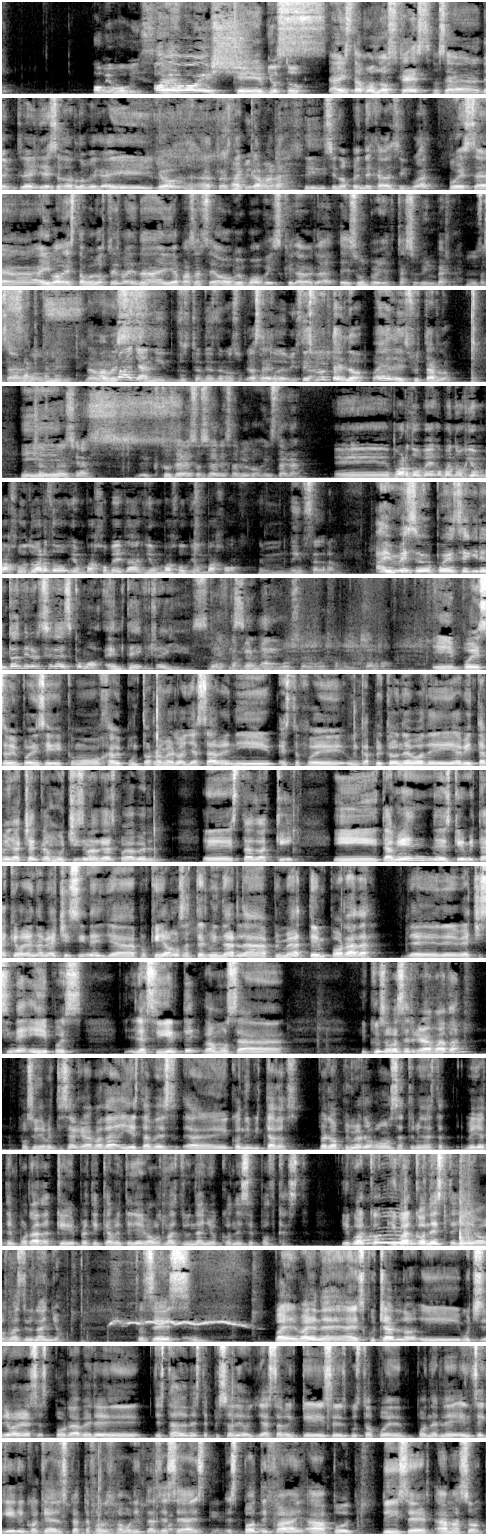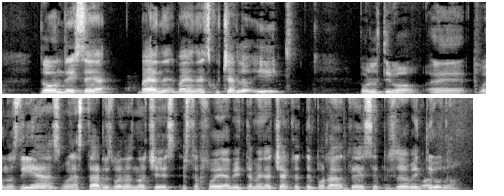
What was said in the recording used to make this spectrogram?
Obvio Bobis. Obvio, Bobish. Que pues, YouTube. ahí estamos los tres, o sea, David Reyes, Eduardo Vega y yo atrás Javi de cámara y diciendo pendejadas igual. Pues ah, ahí va- estamos los tres, vayan ahí a pasarse a Obvio Bobis, que la verdad es un proyectazo bien verga. O sea, Exactamente. No. Vayan y ustedes denos su o sea, punto de vista. disfrútenlo, vayan a disfrutarlo. Muchas y gracias. eh, tus redes sociales, amigo, Instagram. Eh, Eduardo Vega, bueno, guion bajo Eduardo, guion bajo Vega, guion bajo, guion bajo en Instagram. A mí me se pueden seguir en todas mis redes sociales como el Dave Reyes. Voy a cambiar mi user, güey, está muy perro. Y pues también pueden seguir como Javi.romero, ya saben. Y este fue un capítulo nuevo de Aviéntame la chancla. Muchísimas gracias por haber eh, estado aquí. Y también les quiero invitar a que vayan a VH Cine ya, porque ya vamos a terminar la primera temporada de, de VH Cine. Y pues la siguiente vamos a. Incluso va a ser grabada. Posiblemente sea grabada y esta vez eh, con invitados. Pero primero vamos a terminar esta bella temporada que prácticamente ya llevamos más de un año con ese podcast. Igual, co- igual con este, ya llevamos más de un año. Entonces, Vayan, vayan a, escucharlo y muchísimas gracias por haber eh, estado en este episodio. Ya saben que si les gustó pueden ponerle en seguir en cualquiera de sus plataformas favoritas, ya sea Spotify, Apple, Deezer, Amazon, donde sea. Vayan, vayan a escucharlo y por último, eh, buenos días, buenas tardes, buenas noches. Esto fue Aviéntame la Chancla temporada 3, episodio 21.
